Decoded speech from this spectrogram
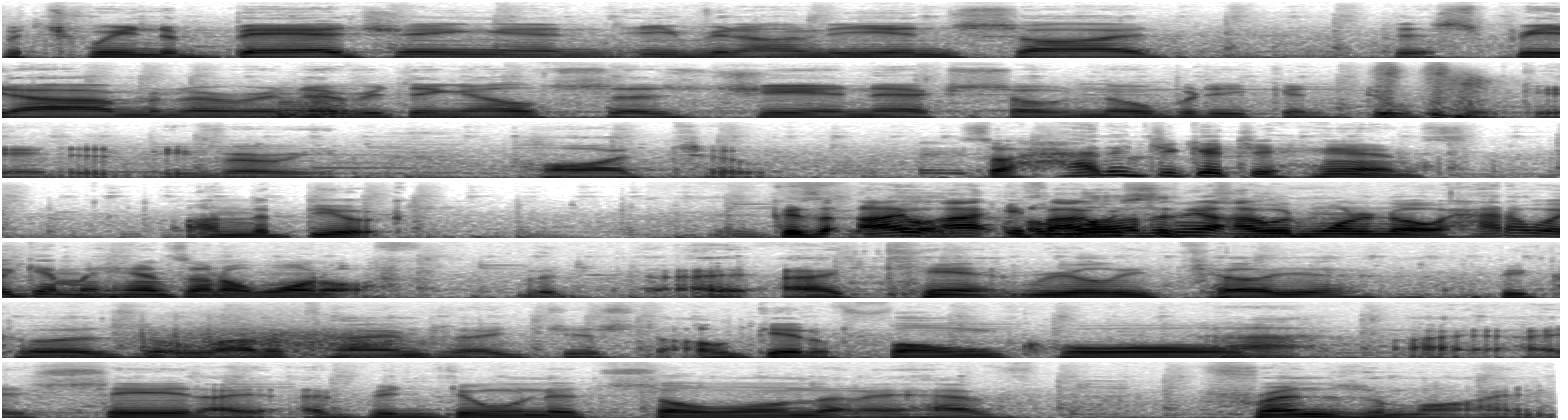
between the badging and even on the inside, the speedometer and Mhm. everything else says GNX, so nobody can duplicate it. It'd be very hard to. So how did you get your hands on the Buick? Because I, A- I, if I was of something, I would want to know, how do I get my hands on a one-off? But I, I can't really tell you because a lot of times I just, I'll get a phone call. Ah. I, I see it. I, I've been doing it so long that I have friends of mine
